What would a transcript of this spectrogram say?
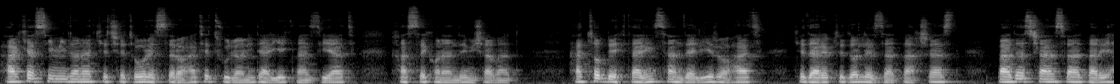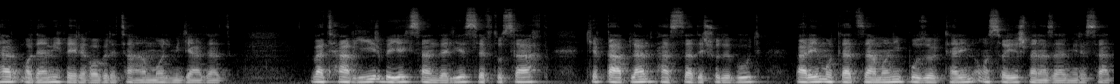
هر کسی می داند که چطور استراحت طولانی در یک وضعیت خسته کننده می شود. حتی بهترین صندلی راحت که در ابتدا لذت بخش است بعد از چند ساعت برای هر آدمی غیرقابل تحمل می گردد و تغییر به یک صندلی سفت و سخت که قبلا پس زده شده بود برای مدت زمانی بزرگترین آسایش به نظر می رسد.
